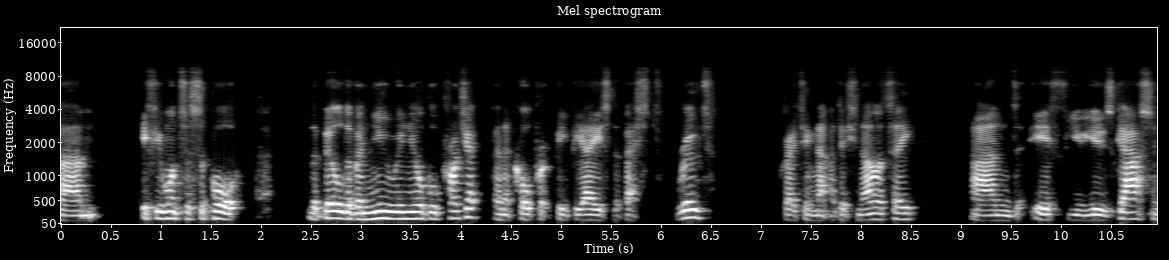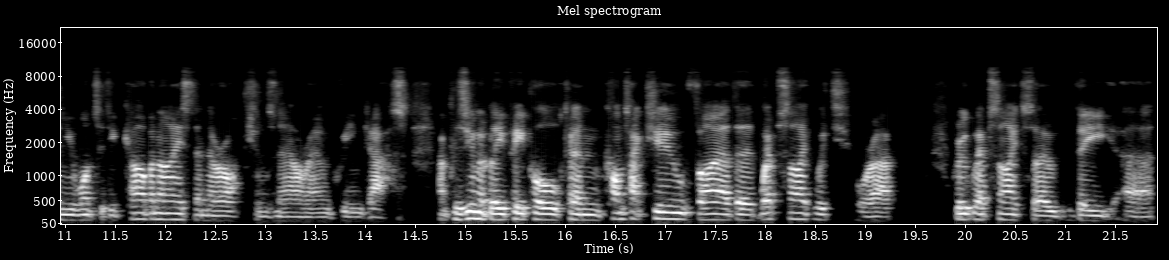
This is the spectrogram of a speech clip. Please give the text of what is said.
Um, if you want to support uh, the build of a new renewable project, then a corporate PPA is the best route, creating that additionality. And if you use gas and you want to decarbonize, then there are options now around green gas. And presumably people can contact you via the website, which or our group website, so the uh,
